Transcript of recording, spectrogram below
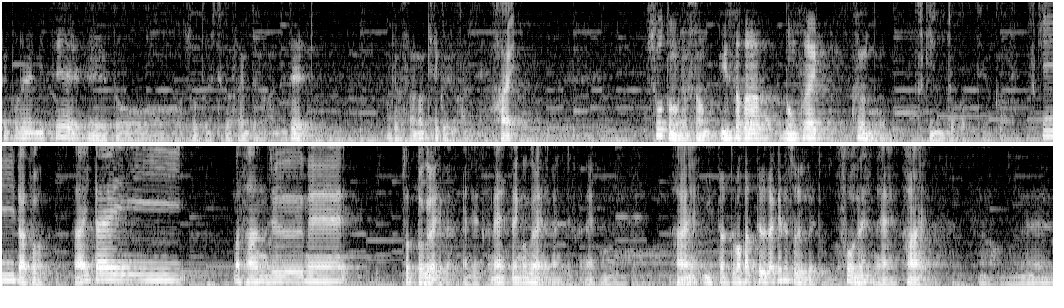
でこれ見て、えーと、ショートにしてくださいみたいな感じでお客さんが来てくれる感じ。はい。ショートのお客さんインスタからどんくらい来るの？月にとかっていうか。月だと大体、まあ、30名ちょっとぐらいな感じですかね。前後ぐらいな感じですかね、うんはい、インスタって分かってるだけでそれぐらいってことだ、ね、そうですね。はい。なるほどね。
